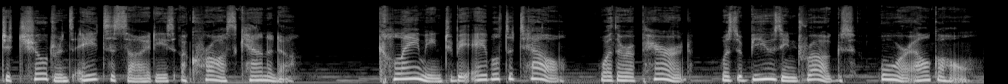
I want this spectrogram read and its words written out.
to children's aid societies across Canada, claiming to be able to tell whether a parent was abusing drugs or alcohol.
